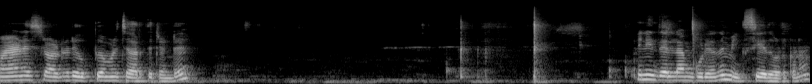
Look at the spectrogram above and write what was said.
മയോണൈസിൽ ഓൾറെഡി ഉപ്പ് നമ്മൾ ചേർത്തിട്ടുണ്ട്. ഇനി ഇതെല്ലാം കൂടി ഒന്ന് മിക്സ് ചെയ്ത് കൊടുക്കണം.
